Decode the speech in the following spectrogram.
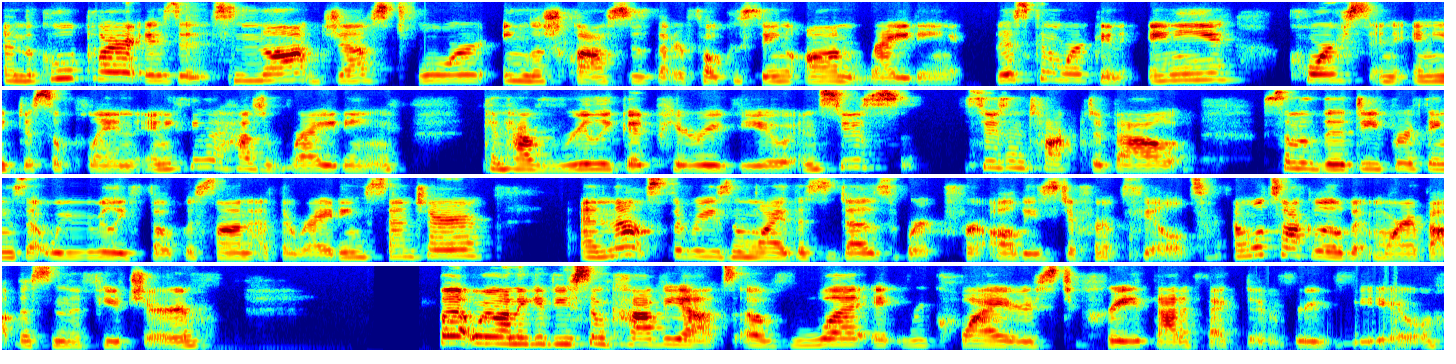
And the cool part is it's not just for English classes that are focusing on writing. This can work in any course in any discipline. Anything that has writing can have really good peer review. And Sus- Susan talked about some of the deeper things that we really focus on at the Writing Center. And that's the reason why this does work for all these different fields. And we'll talk a little bit more about this in the future. But we want to give you some caveats of what it requires to create that effective review.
